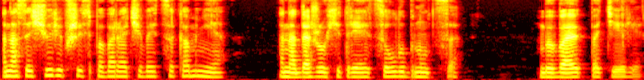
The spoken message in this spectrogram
Она, сощурившись, поворачивается ко мне. Она даже ухитряется улыбнуться. Бывают потери,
